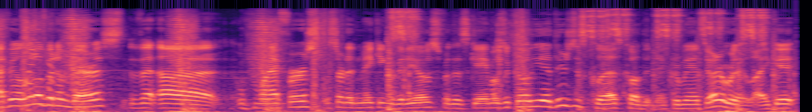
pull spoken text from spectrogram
I feel a little bit embarrassed that uh, when I first started making videos for this game, I was like, oh yeah, there's this class called the Necromancer, I don't really like it.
